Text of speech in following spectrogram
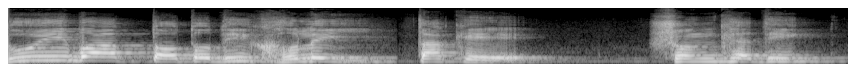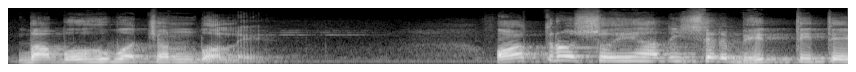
দুই বা ততোধিক হলেই তাকে সংখ্যাধিক বা বহুবচন বলে। অত্র সহি হাদিসের ভিত্তিতে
